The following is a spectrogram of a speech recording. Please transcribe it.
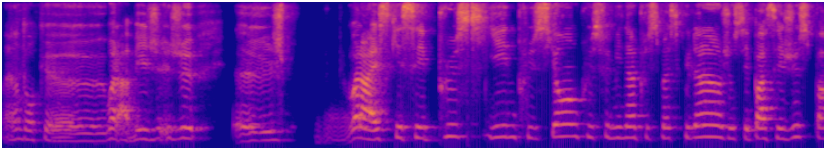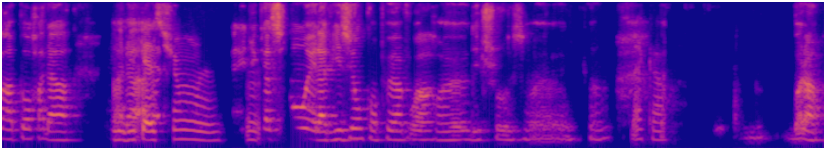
hein. donc euh, voilà, mais je, je, euh, je- voilà, est-ce que c'est plus yin, plus yang, plus féminin, plus masculin? Je sais pas, c'est juste par rapport à la, L'éducation. euh, mm, l'éducation et la vision qu'on peut avoir euh, des choses. hein. d'accord. Voilà.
